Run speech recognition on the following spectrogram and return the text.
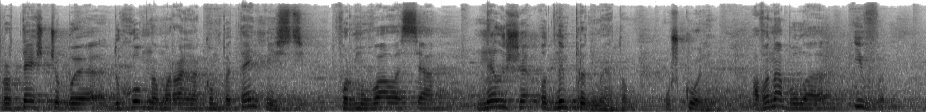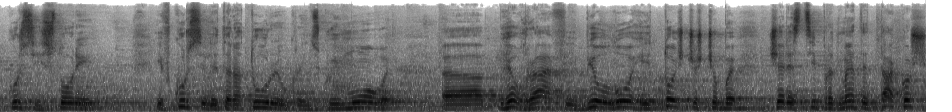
про те, щоб духовна моральна компетентність формувалася не лише одним предметом у школі, а вона була і в курсі історії, і в курсі літератури, української мови, е, географії, біології тощо, щоб через ці предмети також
